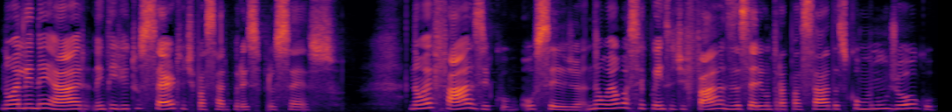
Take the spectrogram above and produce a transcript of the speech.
Não é linear, nem tem jeito certo de passar por esse processo. Não é fásico, ou seja, não é uma sequência de fases a serem ultrapassadas como num jogo.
